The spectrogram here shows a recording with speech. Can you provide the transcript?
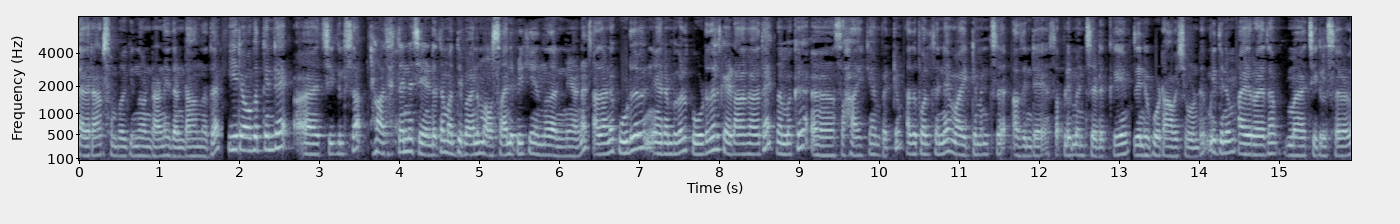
തകരാറ് സംഭവിക്കുന്നതുകൊണ്ടാണ് ഇതുണ്ടാകുന്നത്. ഈ രോഗത്തിന്റെ ചികിത്സ ആദ്യം തന്നെ ചെയ്യേണ്ടത് മദ്യപാനം അവസാനിപ്പിക്കുക എന്ന് തന്നെയാണ്. അതാണ് കൂടുതൽ ഞരമ്പുകൾ കൂടുതൽ കേടാകാതെ നമുക്ക് സഹായിക്കാൻ പറ്റും. അതുപോലെ തന്നെ വൈറ്റമിൻസ് അതിന്റെ സപ്ലിമെന്റ്സ് എടുക്കുകയും ഇതിന്റെ കൂടെ ആവശ്യമുണ്ട്. ഇതിനും ആയുർവേദ ചികിത്സകൾ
